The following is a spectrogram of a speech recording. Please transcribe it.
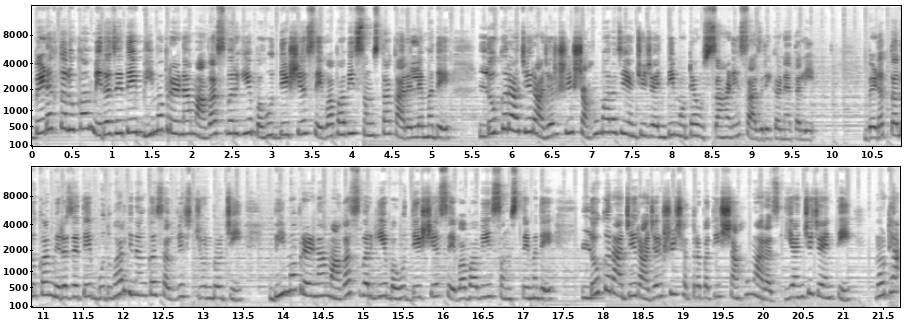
बेडक तालुका मिरज येथे भीमप्रेरणा मागासवर्गीय बहुउद्देशीय सेवाभावी संस्था कार्यालयामध्ये लोकराजे राजर्षी शाहू महाराज यांची जयंती मोठ्या उत्साहाने साजरी करण्यात आली. बेडक तालुका मिरज येथे बुधवार दिनांक सव्वीस जून रोजी भीमप्रेरणा मागासवर्गीय बहुउद्देशीय सेवाभावी संस्थेमध्ये लोकराजे राजर्षी छत्रपती शाहू महाराज यांची जयंती मोठ्या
